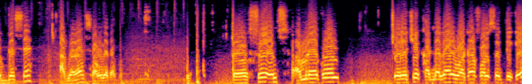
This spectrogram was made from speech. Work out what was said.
উদ্দেশ্যে। আপনারা সঙ্গে থাকুন। তো ফ্রেন্ডস আমরা এখন চলেছি দিকে।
